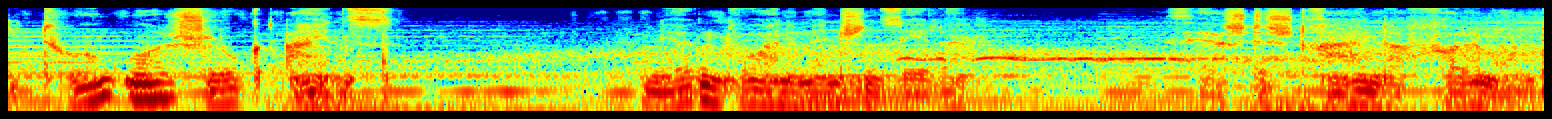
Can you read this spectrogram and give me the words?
Die Turmuhr schlug eins. Nirgendwo eine Menschenseele. Es herrschte strahlender Vollmond.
